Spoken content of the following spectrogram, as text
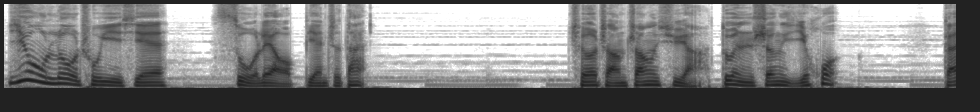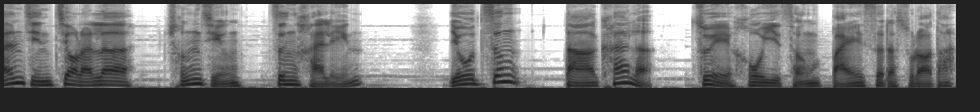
又露出一些塑料编织袋。车长张旭啊，顿生疑惑，赶紧叫来了乘警曾海林，由曾打开了最后一层白色的塑料袋，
